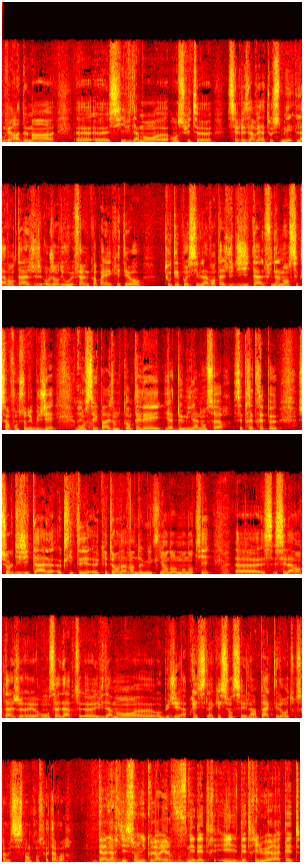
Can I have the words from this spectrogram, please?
On verra demain si évidemment ensuite c'est réservé à tous. Mais l'avantage, aujourd'hui, vous voulez faire une campagne avec Criteo, tout est possible. L'avantage du digital, finalement, c'est que c'est en fonction du budget. On sait que, par exemple, qu'en télé, il y a 2000 annonceurs. C'est très, très peu. Sur le digital, euh, Criteo, on a 22 000 clients dans le monde entier. Euh, c'est l'avantage. Euh, on s'adapte, évidemment, au budget. Après, la question, c'est l'impact et le retour sur investissement qu'on souhaite avoir. Dernière question, Nicolas Riol. Vous venez d'être élu à la tête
